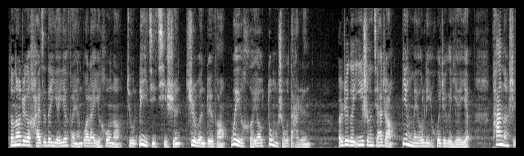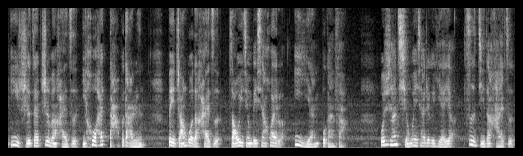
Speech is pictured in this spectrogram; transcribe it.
等到这个孩子的爷爷反应过来以后呢，就立即起身质问对方为何要动手打人。而这个医生家长并没有理会这个爷爷，他呢是一直在质问孩子以后还打不打人。被掌掴的孩子早已经被吓坏了，一言不敢发。我就想请问一下这个爷爷，自己的孩子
